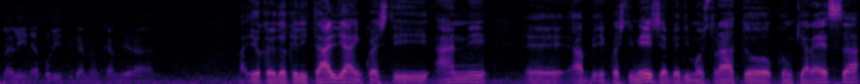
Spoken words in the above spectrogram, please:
La linea politica non cambierà? Ma io credo che l'Italia in questi anni, eh, in questi mesi abbia dimostrato con chiarezza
